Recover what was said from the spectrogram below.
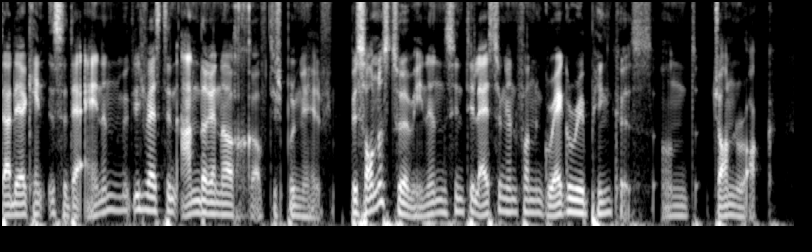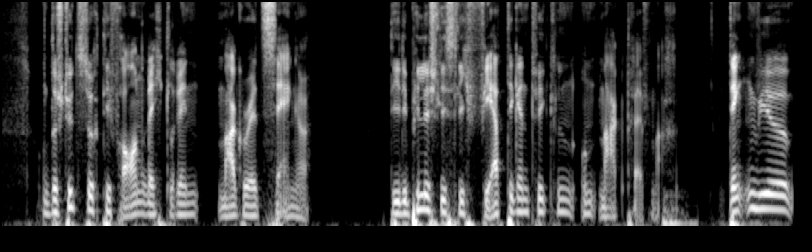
da die Erkenntnisse der einen möglicherweise den anderen auch auf die Sprünge helfen. Besonders zu erwähnen sind die Leistungen von Gregory Pincus und John Rock, unterstützt durch die Frauenrechtlerin Margaret Sanger, die die Pille schließlich fertig entwickeln und marktreif machen. Denken wir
